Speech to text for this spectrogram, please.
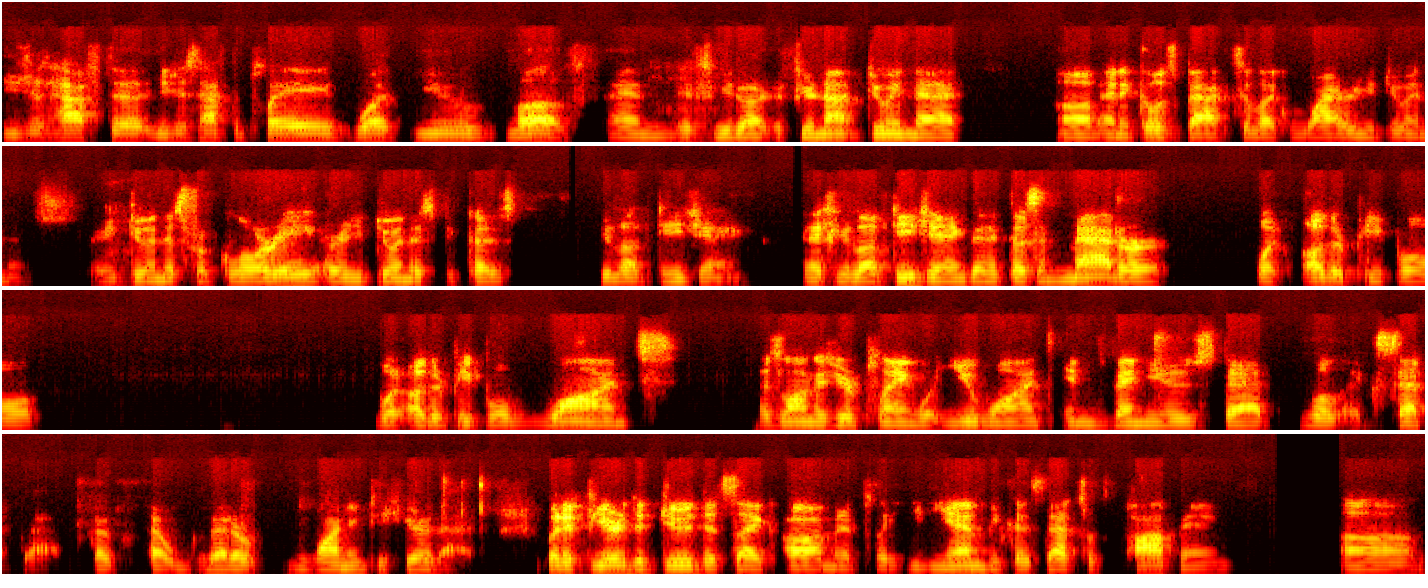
you just have to you just have to play what you love. And if you don't if you're not doing that, um, and it goes back to like why are you doing this? Are you doing this for glory or are you doing this because you love DJing? And if you love DJing, then it doesn't matter what other people what other people want as long as you're playing what you want in venues that will accept that, that, that, that are wanting to hear that. But if you're the dude that's like, oh, I'm going to play EDM because that's what's popping, um,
